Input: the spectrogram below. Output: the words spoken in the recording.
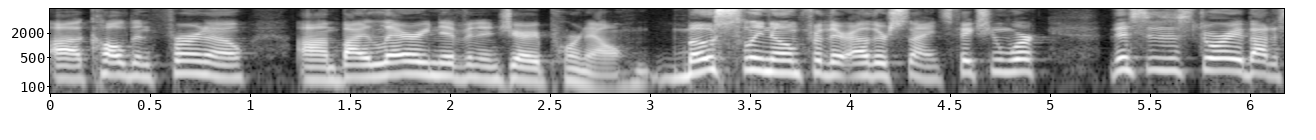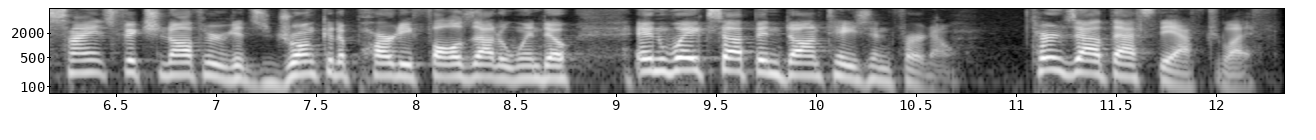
uh, called Inferno um, by Larry Niven and Jerry Pournelle, mostly known for their other science fiction work. This is a story about a science fiction author who gets drunk at a party, falls out a window, and wakes up in Dante's Inferno. Turns out that's the afterlife.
